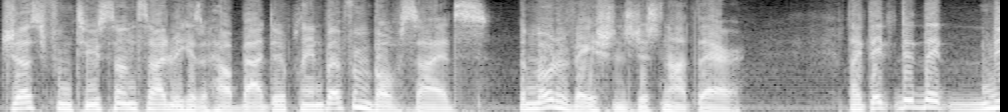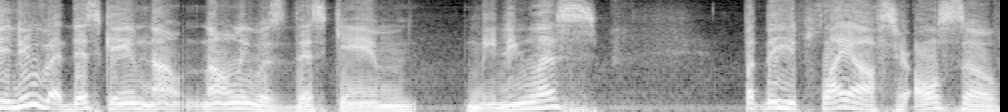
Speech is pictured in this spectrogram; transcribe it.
just from Tucson side because of how bad they're playing, but from both sides. The motivation's just not there. Like they they, they they knew that this game not not only was this game meaningless, but the playoffs are also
